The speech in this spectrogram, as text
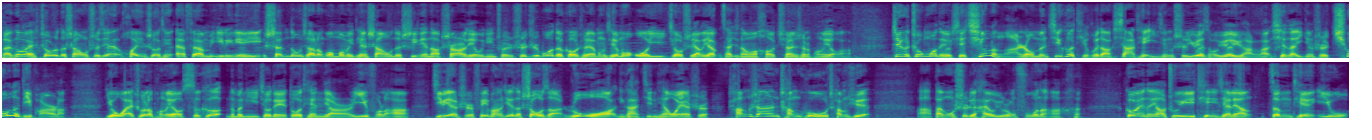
来，各位，周日的上午时间，欢迎收听 FM 一零点一山东交通广播，每天上午的十一点到十二点为您准时直播的购车联盟节目。我依旧是杨洋，在济南问候全省的朋友啊。这个周末呢有些清冷啊，让我们即刻体会到夏天已经是越走越远了，现在已经是秋的地盘了。有外出的朋友，此刻那么你就得多添点衣服了啊。即便是肥胖界的瘦子，如我，你看今天我也是长衫长裤长靴，啊，办公室里还有羽绒服呢啊。各位呢要注意天气渐凉，增添衣物。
